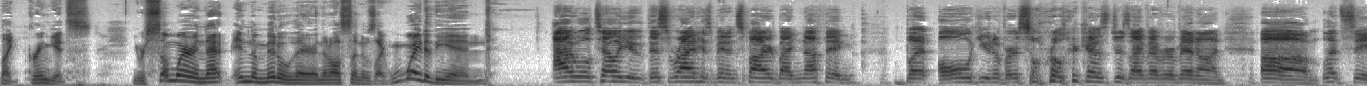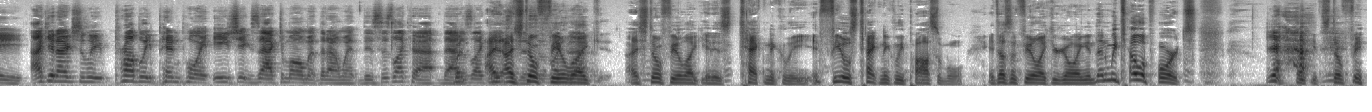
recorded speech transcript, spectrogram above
like Gringotts. You were somewhere in that in the middle there, and then all of a sudden it was like way to the end. I will tell you, this ride has been inspired by nothing but all Universal roller coasters I've ever been on. Um, let's see. I can actually probably pinpoint each exact moment that I went. This is like that. That is But like. I, this, I this still is feel that." like, I still feel like it is technically it feels technically possible. It doesn't feel like you're going and then we teleport. yeah. It still fe-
